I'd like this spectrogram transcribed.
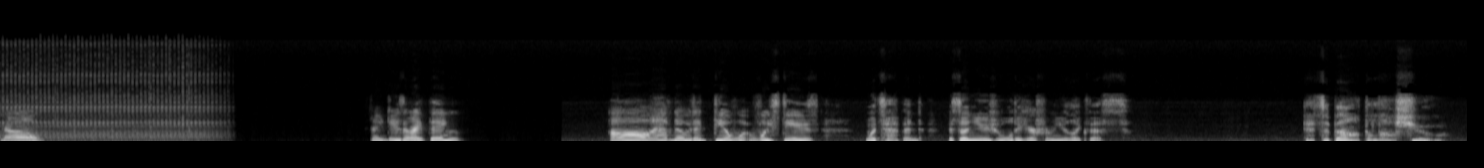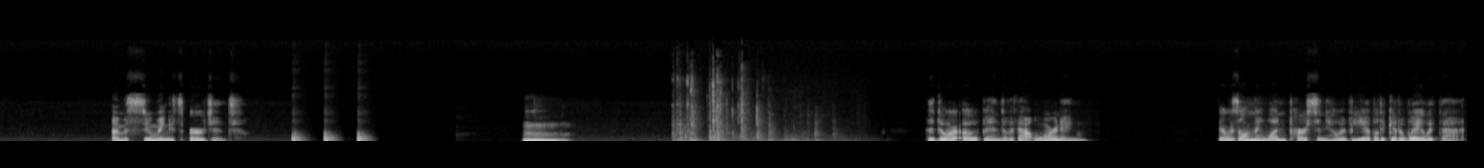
no! Did I do the right thing? Oh, I have no idea what voice to use. What's happened? It's unusual to hear from you like this. It's about the Lao Shu. I'm assuming it's urgent. Hmm. The door opened without warning. There was only one person who would be able to get away with that.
